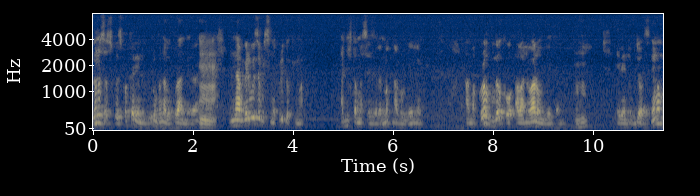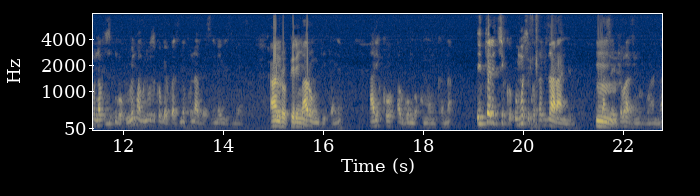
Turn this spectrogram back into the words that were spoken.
None se ukwezi kwa karindwi urumva ntabwo kurangira ntabwo ari buze gusinya kuri dokima. Agifite amasezerano ntabwo byemewe amakuru avuga ko abantu barumvikanye Mhm. ibintu byose. Niyo mpamvu navuze ngo uyu ntabwo nibuze kubwira ko yasinye ko ntabwo yasinye ndabizi neza. Andrew barumvikanye. Ariko agomba kumanukana itariki umunsi kosa bizarangira Mm. bazahita baza mu rwanda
